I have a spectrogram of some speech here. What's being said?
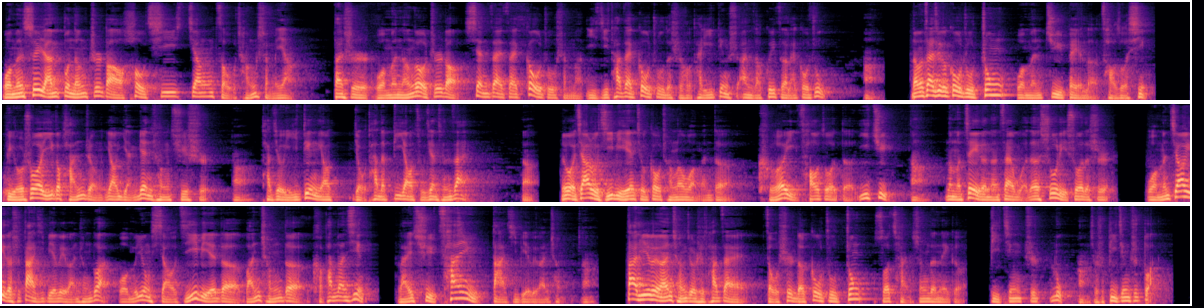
我们虽然不能知道后期将走成什么样。但是我们能够知道现在在构筑什么，以及它在构筑的时候，它一定是按照规则来构筑啊。那么在这个构筑中，我们具备了操作性。比如说，一个盘整要演变成趋势啊，它就一定要有它的必要组件存在啊。如果加入级别，就构成了我们的可以操作的依据啊。那么这个呢，在我的书里说的是。我们交易的是大级别未完成段，我们用小级别的完成的可判断性来去参与大级别未完成啊。大级别未完成就是它在走势的构筑中所产生的那个必经之路啊，就是必经之段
